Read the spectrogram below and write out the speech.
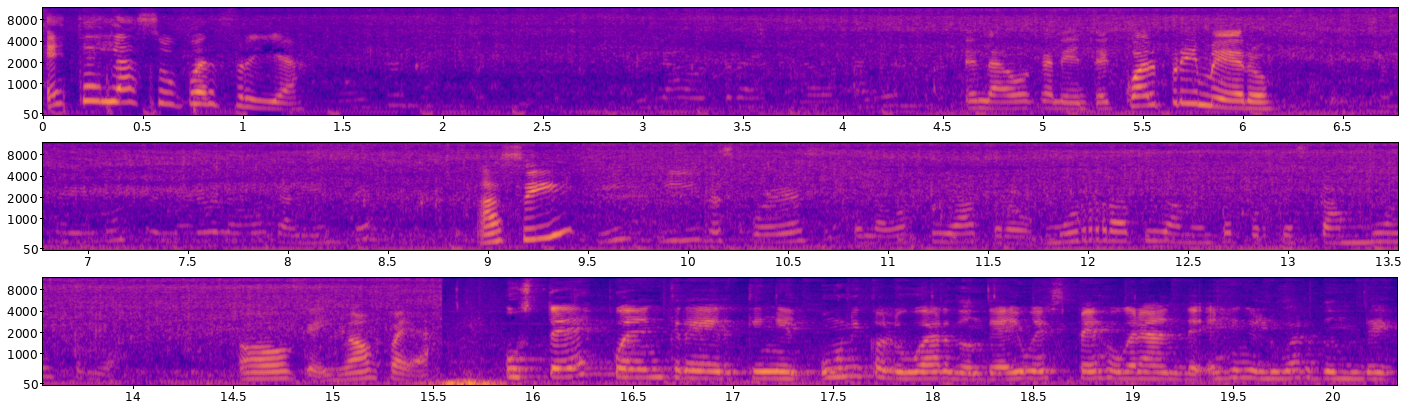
Esta es la súper fría. El agua caliente. ¿Cuál primero? primero el agua caliente ¿Ah, sí? y, y después el agua fría, pero muy rápidamente porque está muy fría. Ok, vamos para allá. Ustedes pueden creer que en el único lugar donde hay un espejo grande es en el lugar donde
